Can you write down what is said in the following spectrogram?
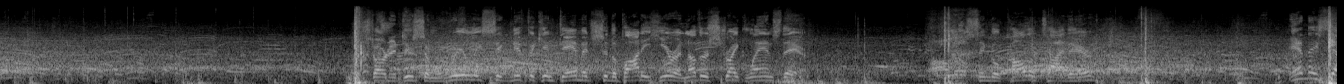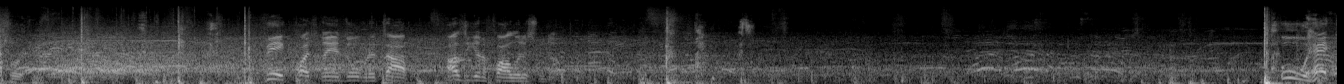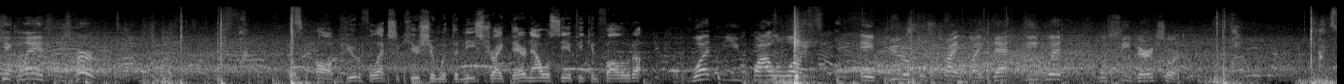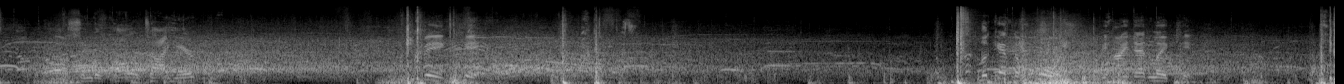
Starting to do some really significant damage to the body here. Another strike lands there. Oh, a little single collar tie there. And they separate. Big punch lands over the top. How's he gonna follow this one up? Ooh, head kick lands, he's hurt. Oh, beautiful execution with the knee strike there. Now we'll see if he can follow it up. What do you follow up a beautiful strike like that knee with? We'll see very shortly. Oh, single collar tie here. Big kick. Look at the force behind that leg kick.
